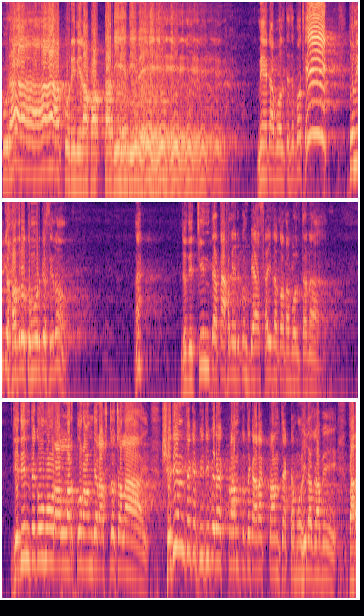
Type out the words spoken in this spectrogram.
পুরাপুরি নিরাপত্তা দিয়ে দিবে। মেয়েটা বলতেছে, পথিক, তুমি কি হজরত উমরকে ছিল হ্যাঁ? যদি চিন্তা তাহলে এরকম ব্যাসাইদা কথা বলতে না। যেদিন থেকে উমর আল্লাহর কোরআন দিয়ে রাষ্ট্র চালায়, সেদিন থেকে পৃথিবীর এক প্রান্ত থেকে আর এক প্রান্তে একটা মহিলা যাবে, তার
